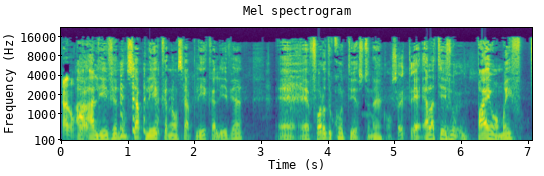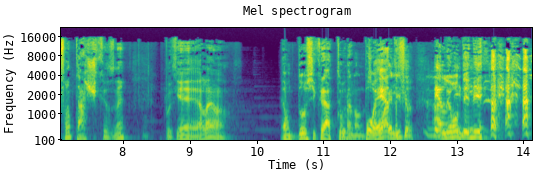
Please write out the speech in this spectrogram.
Ah, não, A, claro. a Lívia não se aplica, não se aplica. A Lívia é, é fora do contexto, né? Com certeza. É, ela teve um pai e uma mãe fantásticas, né? Porque ela é, é um doce de criatura. Como é o nome do seu Poeta, a Leon Denis.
